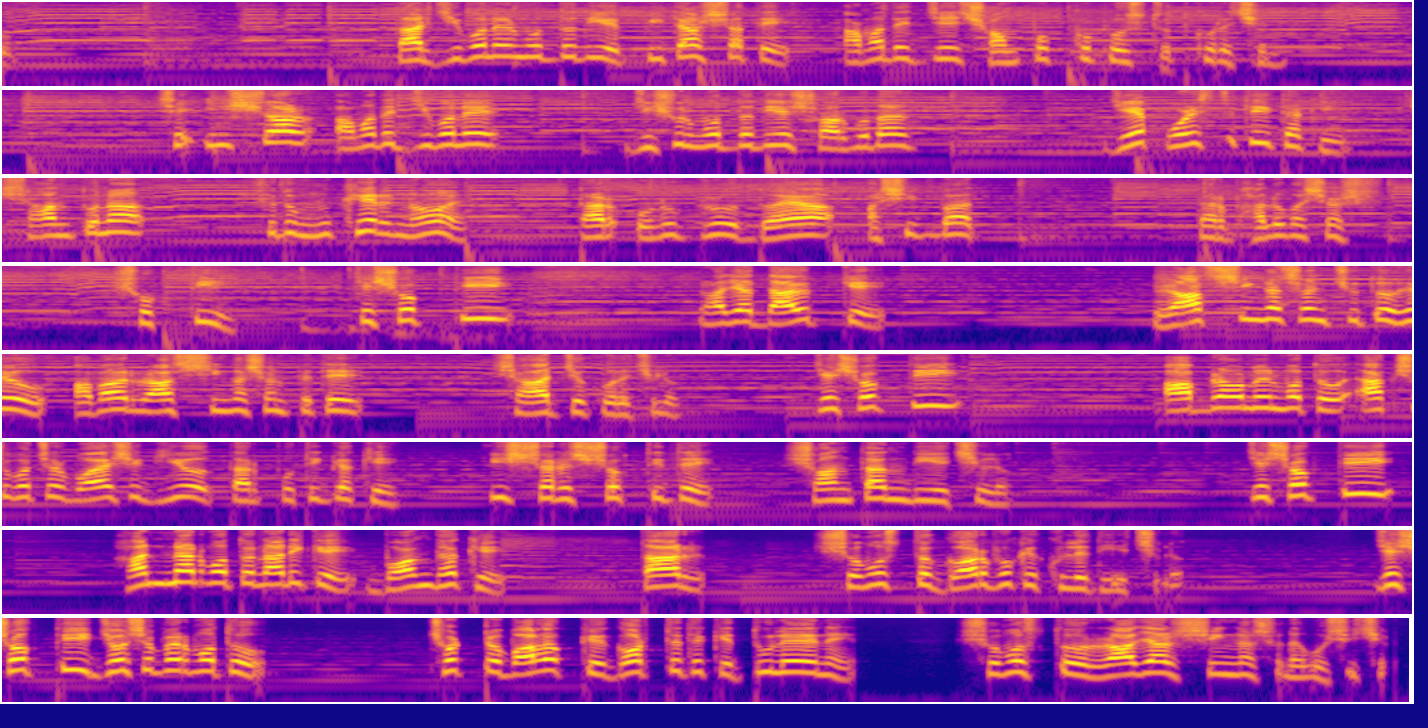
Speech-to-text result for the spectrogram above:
তার জীবনের মধ্য দিয়ে পিতার সাথে আমাদের যে সম্পর্ক প্রস্তুত করেছেন সে ঈশ্বর আমাদের জীবনে যিশুর মধ্য দিয়ে সর্বদা যে পরিস্থিতিই থাকি, সান্ত্বনা শুধু মুখের নয়, তার অনুগ্রহ, দয়া, আশীর্বাদ, তার ভালোবাসার শক্তি, যে শক্তি রাজা দায়ুদকে রাজ সিংহাসনচ্যুত হয়েও আবার রাজ সিংহাসন পেতে সাহায্য করেছিল। যে শক্তি আব্রাহামের মতো একশো বছর বয়সে গিয়েও তার প্রতিজ্ঞাকে ঈশ্বরের শক্তিতে সন্তান দিয়েছিল। যে শক্তি হান্নার মতো নারীকে, বন্ধাকে, তার সমস্ত গর্ভকে খুলে দিয়েছিল। যে শক্তি জোসেফের মতো ছোট্ট বালককে গর্তে থেকে তুলে এনে সমস্ত রাজার সিংহাসনে বসেছিল।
